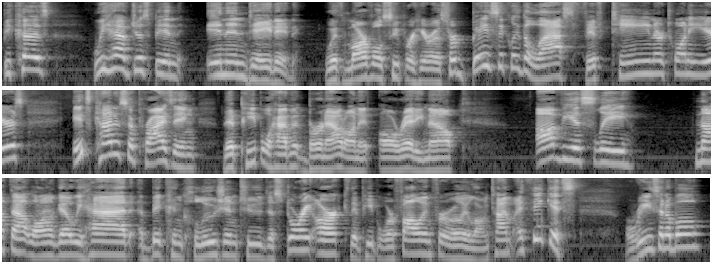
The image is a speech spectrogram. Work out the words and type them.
because we have just been inundated with Marvel superheroes for basically the last 15 or 20 years. It's kind of surprising that people haven't burnt out on it already. Now, obviously, not that long ago, we had a big conclusion to the story arc that people were following for a really long time. I think it's reasonable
